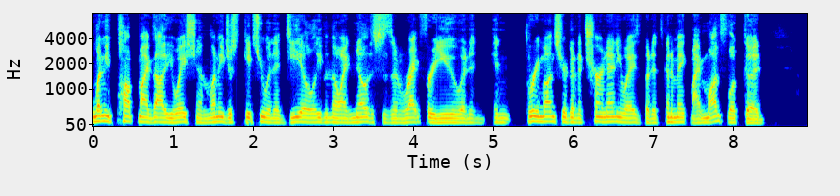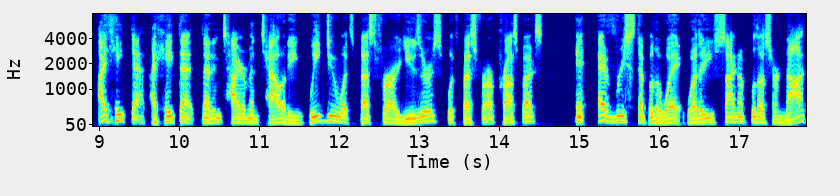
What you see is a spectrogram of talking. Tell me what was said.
let me pump my valuation. Let me just get you in a deal, even though I know this isn't right for you. And in, in three months, you're going to churn anyways, but it's going to make my month look good. I hate that. I hate that, that entire mentality. We do what's best for our users, what's best for our prospects at every step of the way, whether you sign up with us or not.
